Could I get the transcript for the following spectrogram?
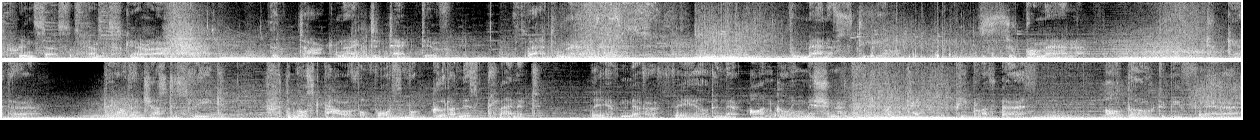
princess of Themyscira. The Dark Knight detective, Batman. Man of Steel, Superman. Together, they are the Justice League, the most powerful force for good on this planet. They have never failed in their ongoing mission to protect the people of Earth. Although, to be fair,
